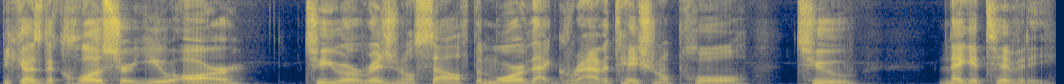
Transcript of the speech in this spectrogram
because the closer you are to your original self, the more of that gravitational pull to negativity,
